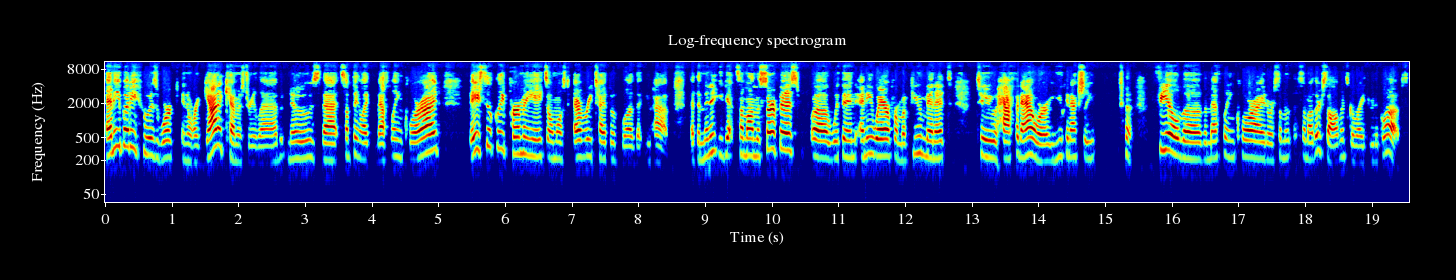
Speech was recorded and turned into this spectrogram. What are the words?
Anybody who has worked in an organic chemistry lab knows that something like methylene chloride basically permeates almost every type of glove that you have. At the minute you get some on the surface, uh, within anywhere from a few minutes to half an hour, you can actually feel the, the methylene chloride or some, some other solvents go right through the gloves.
